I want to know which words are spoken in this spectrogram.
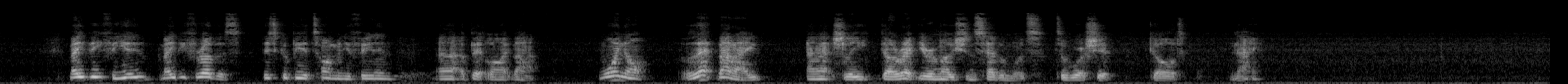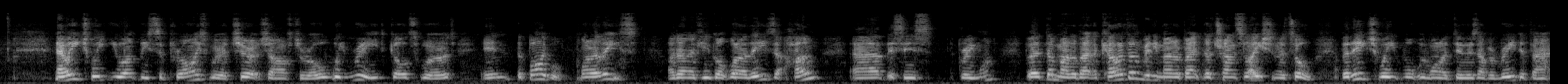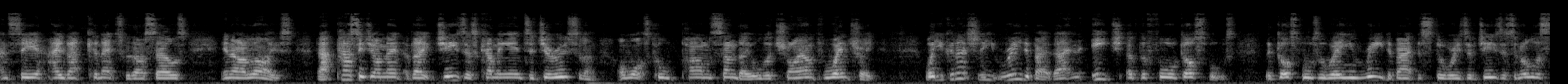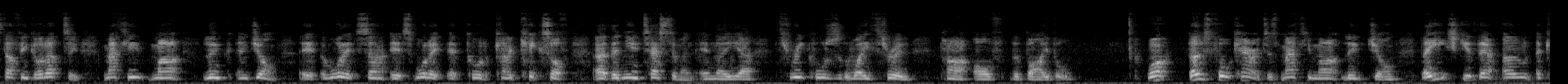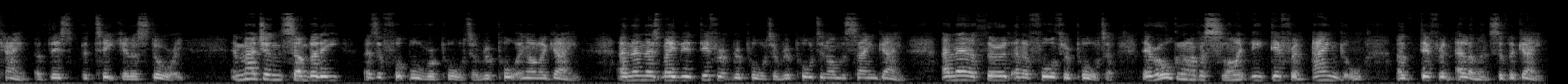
Maybe for you, maybe for others, this could be a time when you're feeling uh, a bit like that. Why not let that out and actually direct your emotions heavenwards to worship God now? Now, each week you won't be surprised. We're a church after all. We read God's Word in the Bible. One of these. I don't know if you've got one of these at home. Uh, this is a green one. But it doesn't matter about the colour, doesn't really matter about the translation at all. But each week, what we want to do is have a read of that and see how that connects with ourselves in our lives. That passage I meant about Jesus coming into Jerusalem on what's called Palm Sunday, or the triumphal entry. Well, you can actually read about that in each of the four Gospels. The Gospels are where you read about the stories of Jesus and all the stuff he got up to. Matthew, Mark, Luke, and John. It, what it's, uh, it's what it, it called, kind of kicks off uh, the New Testament in the uh, three quarters of the way through part of the Bible. Well, those four characters, Matthew, Mark, Luke, John, they each give their own account of this particular story. Imagine somebody as a football reporter reporting on a game and then there's maybe a different reporter reporting on the same game, and then a third and a fourth reporter. They're all going to have a slightly different angle of different elements of the game.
